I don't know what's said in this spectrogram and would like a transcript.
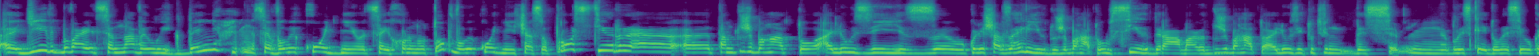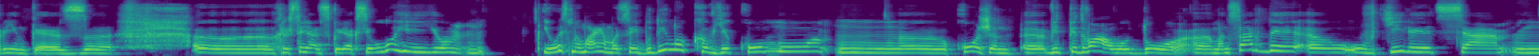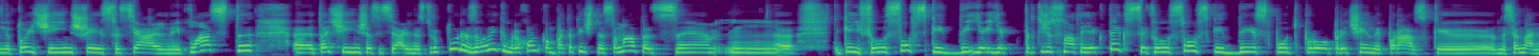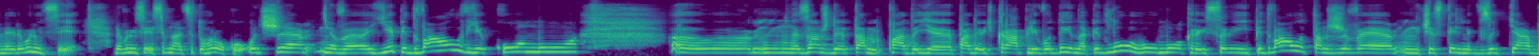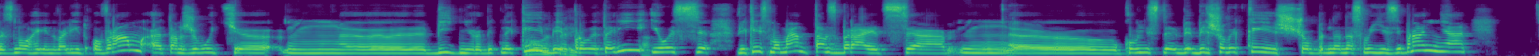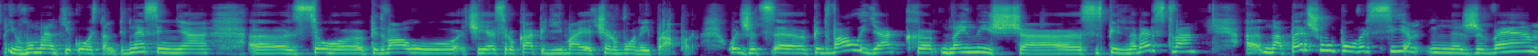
е, дія відбувається на Великдень. Це великодній оцей хронотоп, великодній часопростір. Е, Там дуже багато алюзій з Куліша. Взагалі їх дуже багато у всіх драмах. Дуже багато алюзій. Тут він десь близький до Лесі Українки з е, християнською аксіологією. І ось ми маємо цей будинок, в якому е, кожен е, від підвалу до е, мансарди втілюється той чи інший соціальний пласт, та чи інша соціальна структура. За великим рахунком, патетична соната це такий філософський як патетична соната як текст, це філософський диспут про причини поразки національної революції, революції 17-го року. Отже, є підвал, в якому е, завжди там падає, падають краплі води на підлогу, мокрий сирий підвал. Там живе чистильник взуття безногий інвалід Оврам. е, Там живуть е, бідні робітники, Пролетарі. пролетарі. І ось в якийсь момент там збираються комуністи більшовики, щоб на, на свої зібрання. І в момент якогось там піднесення е, з цього підвалу чиясь рука підіймає червоний прапор. Отже, це підвал як найнижча суспільна верства. Е, На першому поверсі живе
